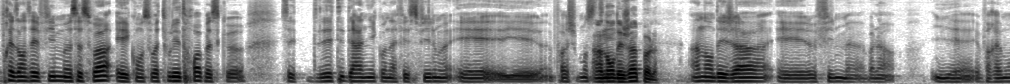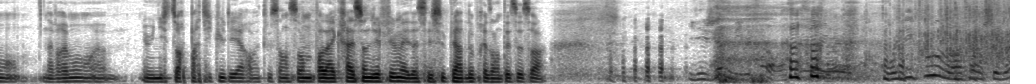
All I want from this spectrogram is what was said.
Présenter le film ce soir et qu'on soit tous les trois parce que c'est l'été dernier qu'on a fait ce film. Et, franchement, un an déjà, Paul Un an déjà. Et le film, euh, voilà, il est vraiment, on a vraiment eu une histoire particulière hein, tous ensemble pendant la création du film. Et c'est super de le présenter ce soir. il est jeune, mais il est fort. Hein, on le découvre, enfin, cheval,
